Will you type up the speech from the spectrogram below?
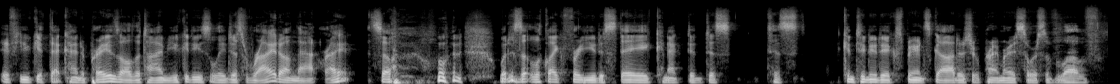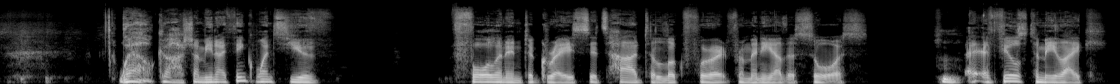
if you get that kind of praise all the time, you could easily just ride on that, right? So, what, what does it look like for you to stay connected, to to continue to experience God as your primary source of love? Well, gosh, I mean, I think once you've fallen into grace, it's hard to look for it from any other source. Hmm. It feels to me like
